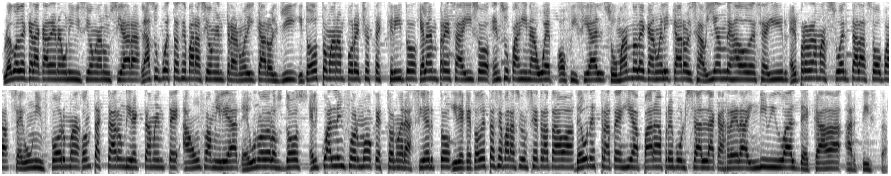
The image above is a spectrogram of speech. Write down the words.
luego de que la cadena Univision anunciara la supuesta separación entre Anuel y Carol G y todos tomaran por hecho este escrito que la empresa hizo en su página web oficial, sumándole que Anuel y Carol se habían dejado de seguir. El programa Suelta la Sopa, según informa, contactaron directamente a un familiar de uno de los dos, el cual le informó que esto no era cierto y de que toda esta separación se trataba de una estrategia para propulsar la carrera individual de cada artista.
